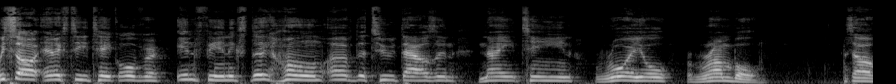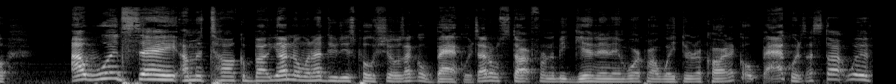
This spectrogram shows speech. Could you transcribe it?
we saw NXT TakeOver in Phoenix, the home of the 2019 Royal Rumble. So, I would say I'm gonna talk about y'all know when I do these post shows, I go backwards. I don't start from the beginning and work my way through the card. I go backwards. I start with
